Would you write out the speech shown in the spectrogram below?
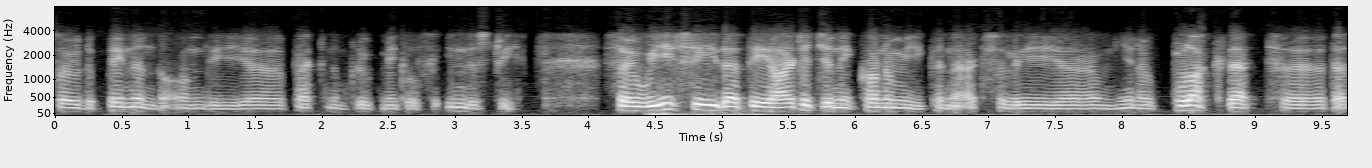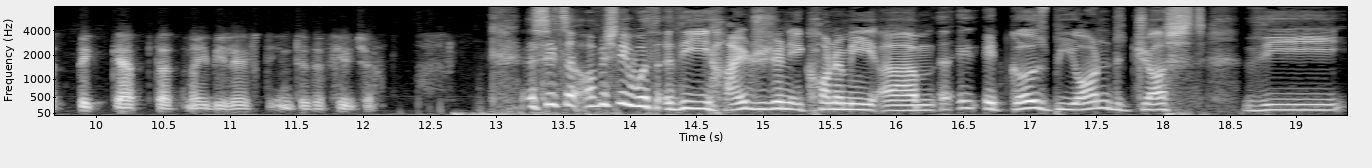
so dependent on the uh, platinum group metals industry. So we see that the hydrogen economy can actually, um, you know, plug that uh, that big gap that may be left into the future. Sietse, obviously, with the hydrogen economy, um, it, it goes beyond just the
